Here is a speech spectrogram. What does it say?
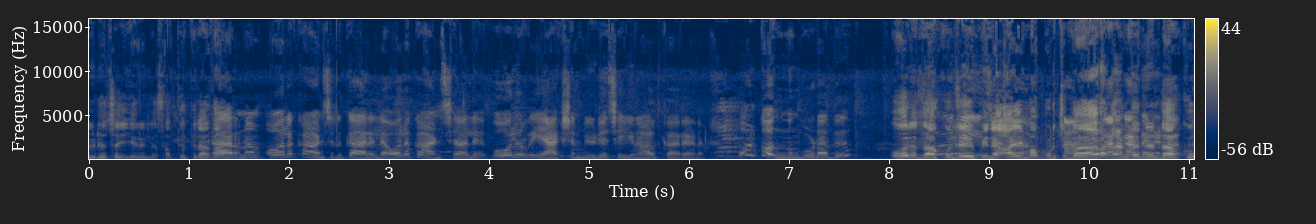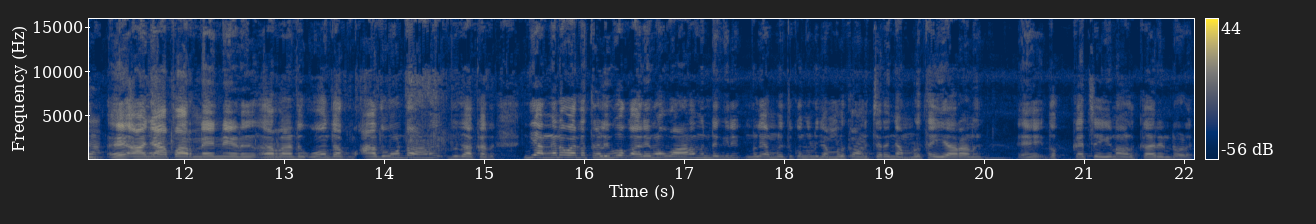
വീഡിയോ ചെയ്യലില്ല. സത്യത്തിൽ കാരണം ഓലെ കാണിച്ചിട്ട് കാര്യമില്ല ഓലെ കാണിച്ചാൽ ഓൽ റിയാക്ഷൻ വീഡിയോ ചെയ്യുന്ന ആൾക്കാരാണ്. ഓൽക്കൊന്നും കൂടെ അത് ഒരു ഇതാക്കും ചെയ്യും. പിന്നെ അയിമ പിടിച്ച് വേറെ കണ്ടന്റ് ഉണ്ടാക്കും. ആ ഞാൻ പറഞ്ഞ തന്നെയാണ് പറഞ്ഞാണ്ട് ഓ ഇതാക്കും. അതുകൊണ്ടാണ് ഇത് ഇതാക്കാത്തത്. ഇനി അങ്ങനെ വല്ല തെളിവോ കാര്യങ്ങളോ വേണമെന്നുണ്ടെങ്കിൽ നിങ്ങൾ നമ്മളെത്തിക്കൊന്നുള്ളൂ നമ്മൾ കാണിച്ചുതരാൻ നമ്മൾ തയ്യാറാണ്. ഏ ഇതൊക്കെ ചെയ്യുന്ന ആൾക്കാരുണ്ട് അവിടെ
